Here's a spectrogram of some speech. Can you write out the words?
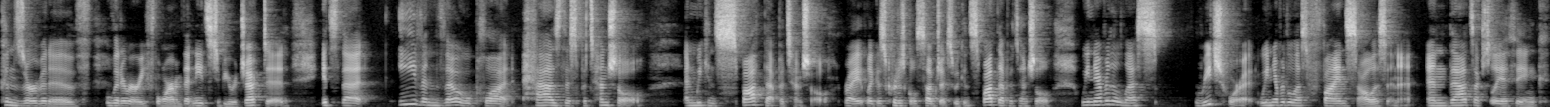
conservative literary form that needs to be rejected. It's that even though plot has this potential and we can spot that potential, right? Like as critical subjects, we can spot that potential. We nevertheless reach for it. We nevertheless find solace in it. And that's actually, I think,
